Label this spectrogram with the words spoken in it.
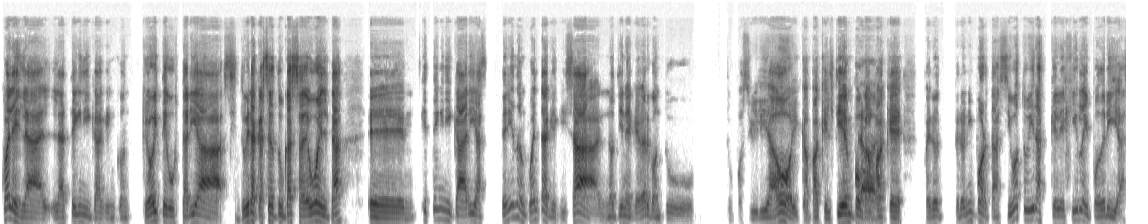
¿Cuál es la, técnica que, hoy te gustaría, si tuvieras que hacer tu casa de vuelta, eh, qué técnica harías? Teniendo en cuenta que quizá no tiene que ver con tu, posibilidad hoy, capaz que el tiempo, capaz que... Pero, pero no importa, si vos tuvieras que elegirla y podrías,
